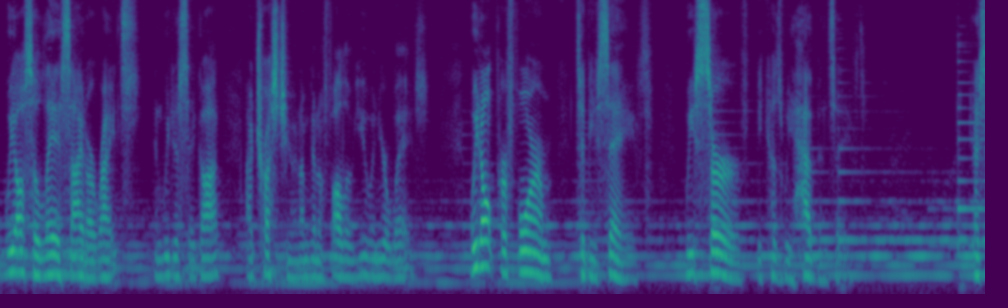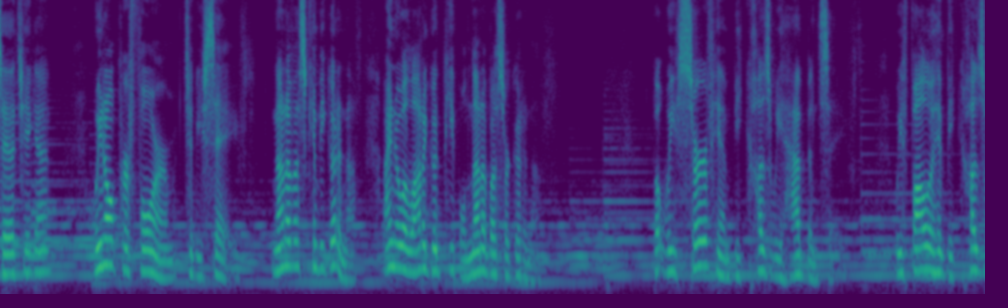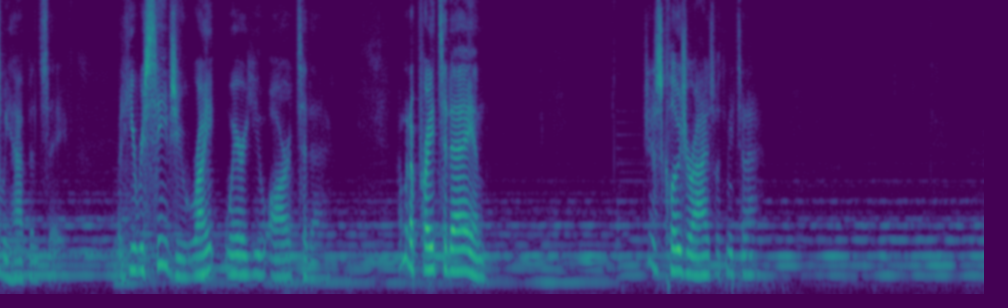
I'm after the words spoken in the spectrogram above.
we also lay aside our rights and we just say, God, I trust you and I'm going to follow you in your ways. We don't perform to be saved, we serve because we have been saved. Can I say that to you again? We don't perform to be saved. None of us can be good enough. I know a lot of good people, none of us are good enough. But we serve Him because we have been saved. We follow Him because we have been saved. But He receives you right where you are today. I'm going to pray today, and just close your eyes with me today?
